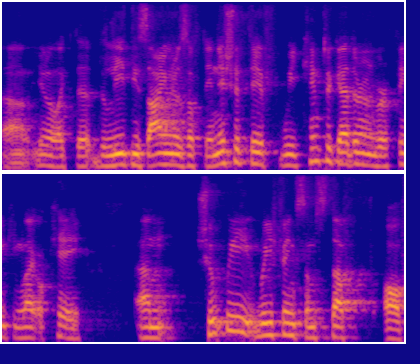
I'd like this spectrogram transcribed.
uh, you know, like the, the lead designers of the initiative, we came together and we're thinking like, okay, um, should we rethink some stuff of,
